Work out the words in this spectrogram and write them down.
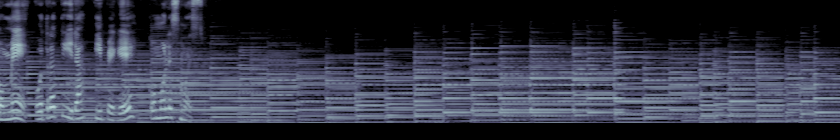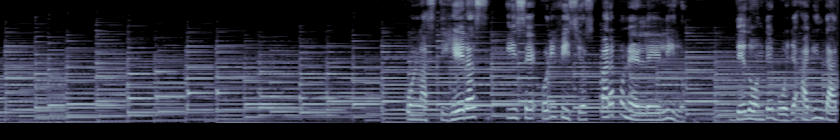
Tomé otra tira y pegué como les muestro. Con las tijeras hice orificios para ponerle el hilo, de donde voy a guindar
